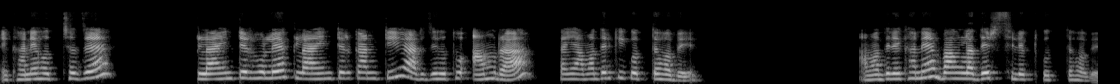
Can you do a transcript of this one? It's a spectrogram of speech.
এখানে হচ্ছে যে ক্লায়েন্টের হলে ক্লায়েন্টের কান্ট্রি, আর যেহেতু আমরা, তাই আমাদের কি করতে হবে? আমাদের এখানে বাংলাদেশ সিলেক্ট করতে হবে।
